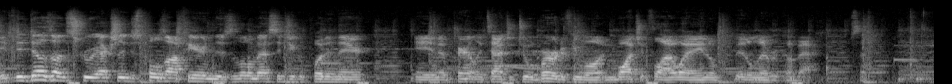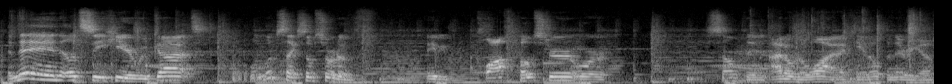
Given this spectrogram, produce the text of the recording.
it, it does unscrew, it actually just pulls off here, and there's a little message you can put in there and apparently attach it to a bird if you want and watch it fly away and it'll, it'll never come back. So. And then, let's see here, we've got what looks like some sort of maybe cloth poster or something. I don't know why, I can't open, there we go.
